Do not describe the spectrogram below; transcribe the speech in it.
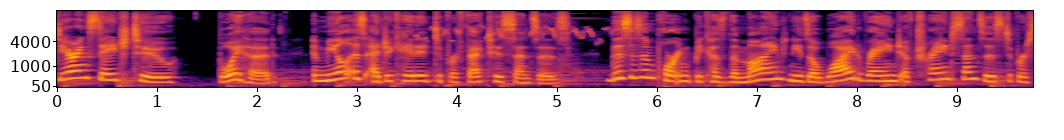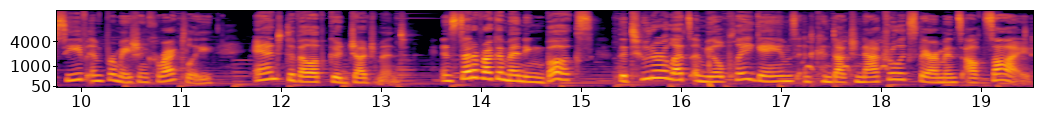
During stage 2, boyhood, Emile is educated to perfect his senses. This is important because the mind needs a wide range of trained senses to perceive information correctly and develop good judgment. Instead of recommending books, the tutor lets Emile play games and conduct natural experiments outside.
